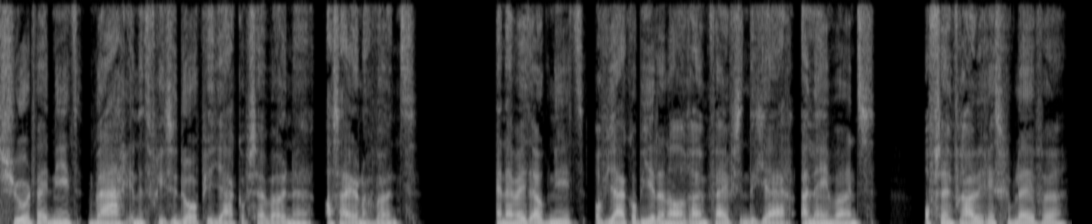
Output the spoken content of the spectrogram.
Sjoerd weet niet waar in het Friese dorpje Jacob zou wonen als hij er nog woont. En hij weet ook niet of Jacob hier dan al ruim 25 jaar alleen woont, of zijn vrouw hier is gebleven,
